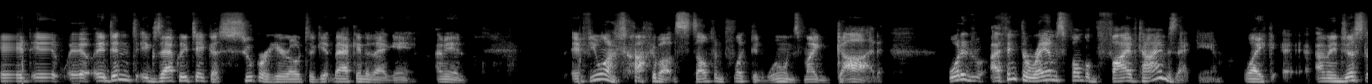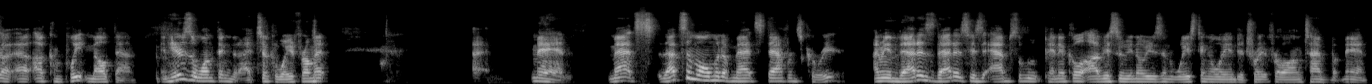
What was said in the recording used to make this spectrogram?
It it it, it didn't exactly take a superhero to get back into that game. I mean, if you want to talk about self-inflicted wounds, my God, what did I think the Rams fumbled five times that game? Like, eh, I mean, just a, a complete meltdown. And here's the one thing that I took away from it. Man, Matt's that's a moment of Matt Stafford's career. I mean, that is that is his absolute pinnacle. Obviously, we know he's been wasting away in Detroit for a long time, but man,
